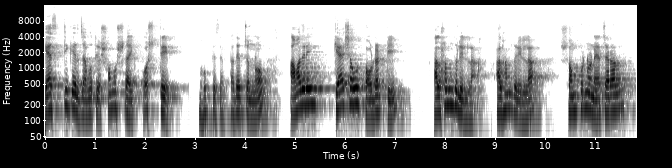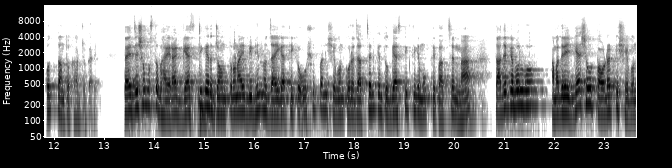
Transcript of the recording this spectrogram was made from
গ্যাস্ট্রিকের যাবতীয় সমস্যায় কষ্টে ভুগতেছেন। তাদের জন্য আমাদের এই গ্যাস আউট পাউডারটি আলহামদুলিল্লাহ আলহামদুলিল্লাহ সম্পূর্ণ ন্যাচারাল, অত্যন্ত কার্যকারী। তাই যে সমস্ত ভাইরা গ্যাস্ট্রিকের যন্ত্রণায় বিভিন্ন জায়গা থেকে ওষুধ পানি সেবন করে যাচ্ছেন কিন্তু গ্যাস্ট্রিক থেকে মুক্তি পাচ্ছেন না, তাদেরকে বলব আমাদের এই গ্যাস আউট পাউডারটি সেবন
